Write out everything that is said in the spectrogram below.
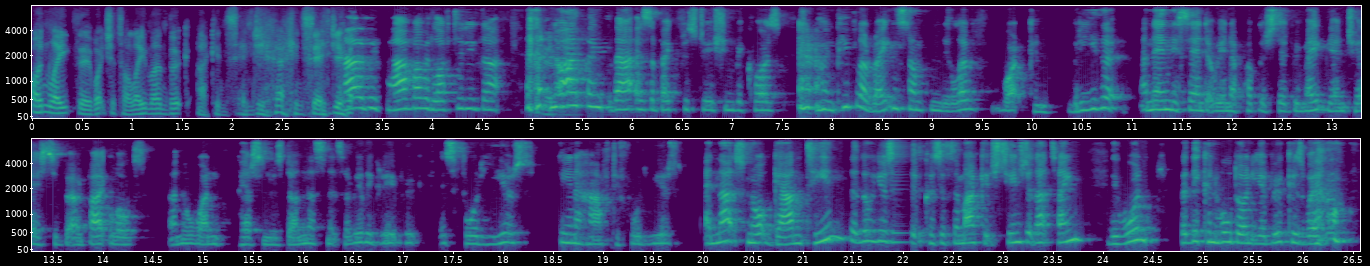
unlike the Wichita Lineman book, I can send you. I can send you. That would be fab. I would love to read that. no, I think that is a big frustration because when people are writing something, they live, work, and breathe it, and then they send it away, and a publisher said we might be interested, but our backlogs. I know one person who's done this, and it's a really great book. It's four years, three and a half to four years, and that's not guaranteeing that they'll use it because if the market's changed at that time, they won't. But they can hold on to your book as well.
